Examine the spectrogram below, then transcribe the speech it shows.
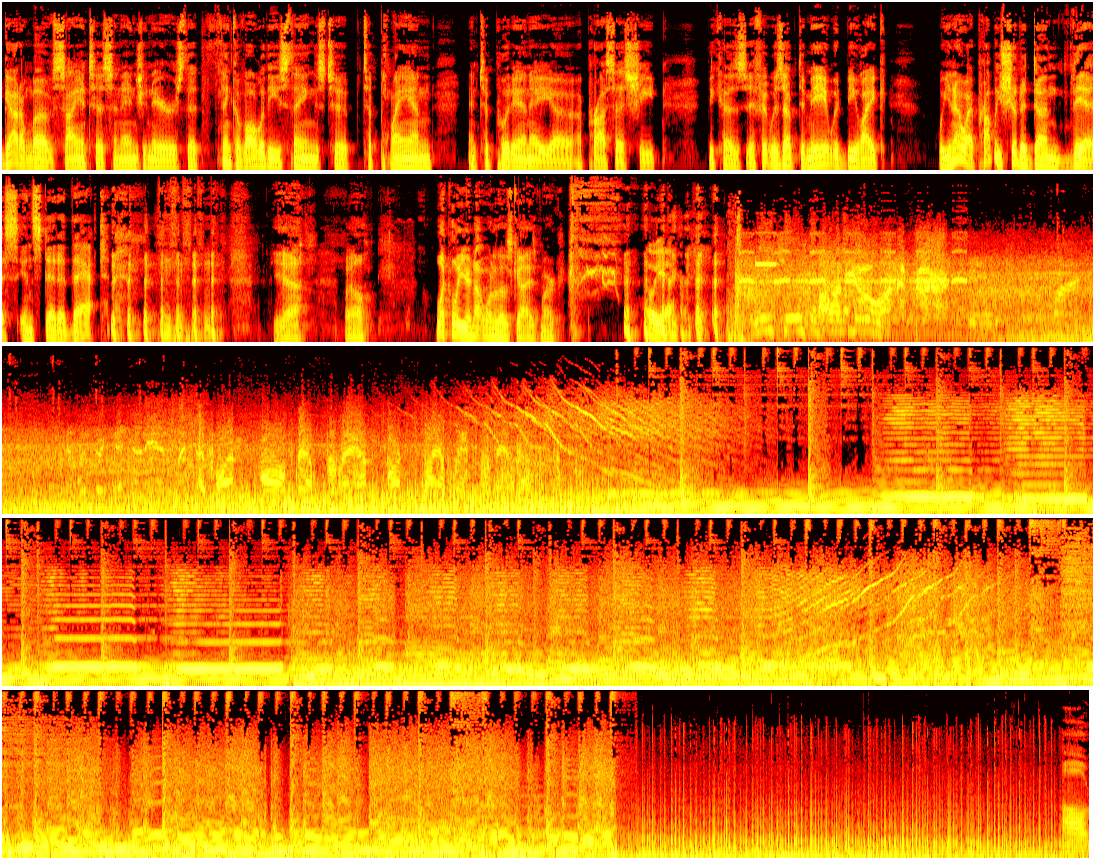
gotta love scientists and engineers that think of all of these things to to plan and to put in a uh, a process sheet. Because if it was up to me, it would be like, well, you know, I probably should have done this instead of that. yeah. Well, luckily you're not one of those guys, Mark. oh yeah. we choose to go to the moon. It's one small step for man, one giant leap for mankind.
